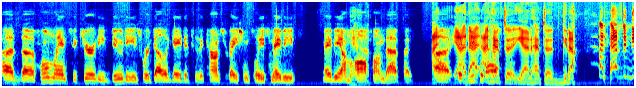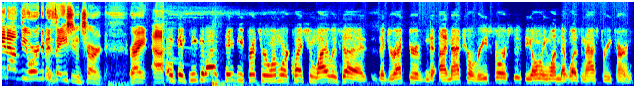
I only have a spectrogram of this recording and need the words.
uh, the Homeland Security duties were delegated to the Conservation Police. Maybe, maybe I'm yeah. off on that, but. Uh, I, would have to, yeah, I'd have to get out I'd have to get out the organization chart, right? Uh, if, you could ask J.B. Pritzker one more question, why was uh, the director of uh, natural resources the only one that wasn't asked to return?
